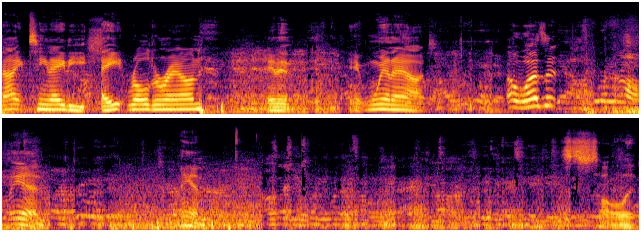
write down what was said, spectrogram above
1988 rolled around, and it it went out. Oh, was it? Oh man, man. Solid.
